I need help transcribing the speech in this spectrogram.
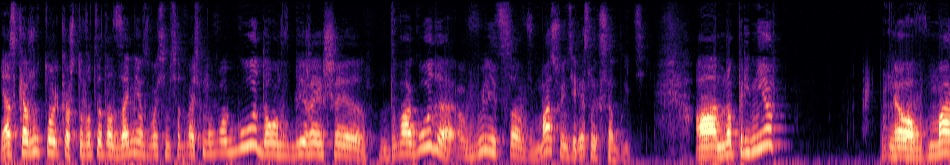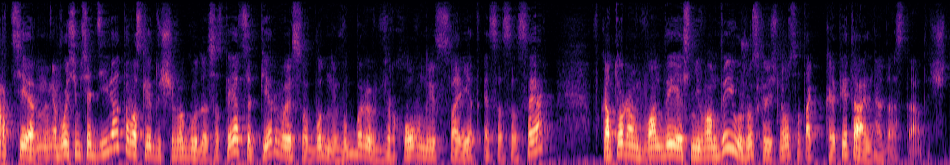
Я скажу только, что вот этот замес 88 -го года, он в ближайшие два года выльется в массу интересных событий. А, например, э, в марте 89 следующего года состоятся первые свободные выборы в Верховный Совет СССР, в котором Вандея с не Вандея уже схлестнется так капитально достаточно.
